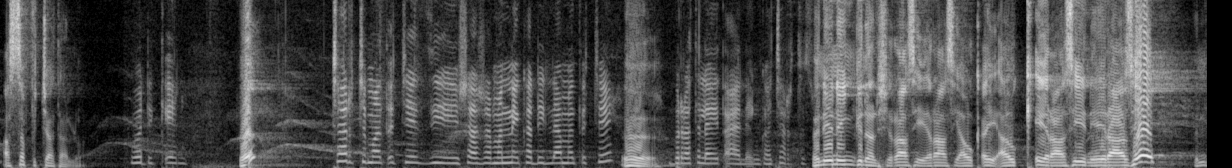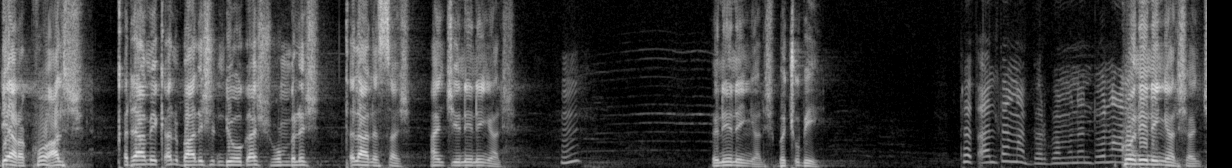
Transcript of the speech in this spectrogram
አሰፍቻታለሁ ወድቄ ነው? church መጥቼ እዚህ ሻሸመኔ ከዲላ መጥቼ ብረት ላይ ጣለኝ ከ church እኔ ነኝ ግን አልሽ። ራሴ ራሴ አውቄ አውቄ ራሴ እኔ ራሴ እንዲያረኮ አልሽ። ቅዳሜ ቀን ባልሽ እንዲወጋሽ ሆን ብለሽ ጥላ ነሳሽ። አንቺ እኔ ነኝ አልሽ። እኔ ነኝ አልሽ በጩቤ ተጣልተን ነበር። በምን እንደሆነ እኮ እኔ ነኝ አልሽ አንቺ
